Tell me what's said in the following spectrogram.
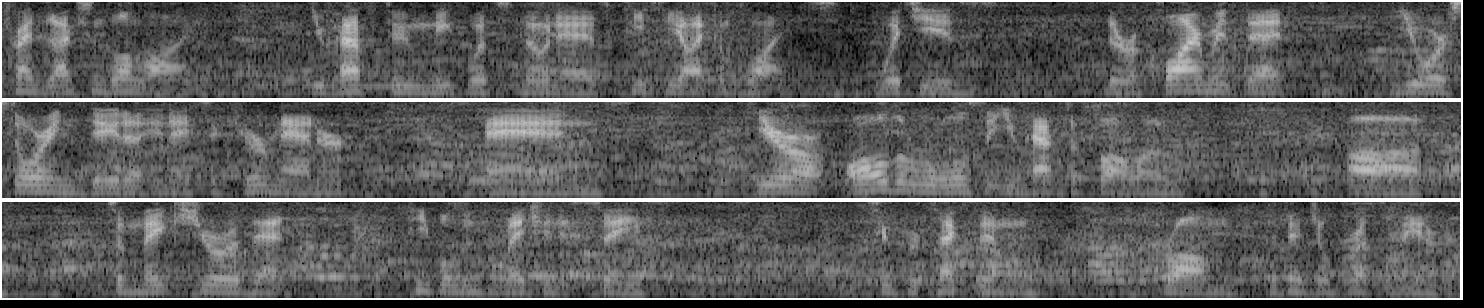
transactions online, you have to meet what's known as PCI compliance, which is the requirement that you are storing data in a secure manner, and here are all the rules that you have to follow uh, to make sure that people's information is safe to protect them from potential threats on the internet.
